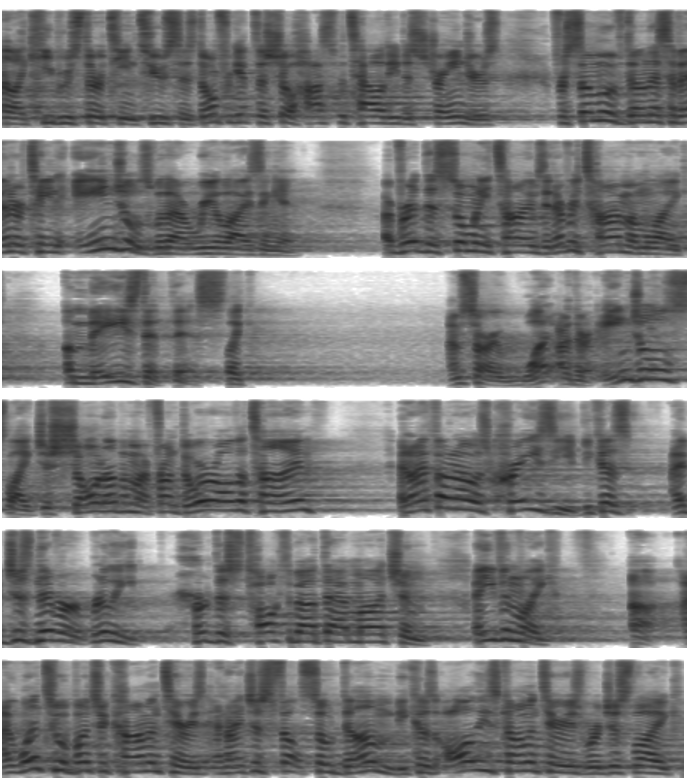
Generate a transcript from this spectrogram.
Like Hebrews 13, 2 says, Don't forget to show hospitality to strangers, for some who have done this have entertained angels without realizing it. I've read this so many times, and every time I'm like amazed at this. Like, I'm sorry, what? Are there angels like just showing up at my front door all the time? And I thought I was crazy because I've just never really heard this talked about that much. And I even like, uh, I went to a bunch of commentaries and I just felt so dumb because all these commentaries were just like,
